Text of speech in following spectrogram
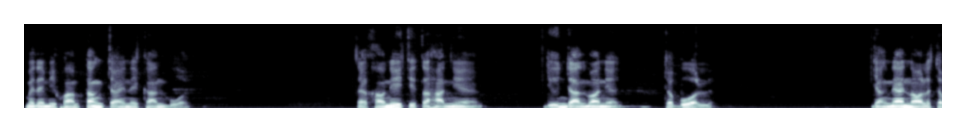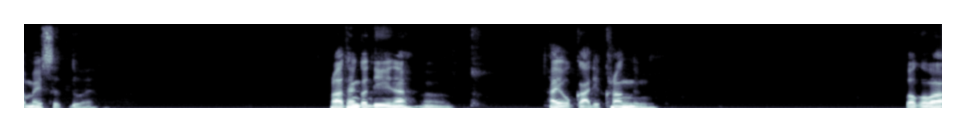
ไม่ได้มีความตั้งใจในการบวชแต่คราวนี้จิตตหันเนี่ยยืนยันว่าเนี่ยจะบวชอย่างแน่นอนและจะไม่ศึกด้วย พระท่านก็ดีนะให้โอกาสอีกครั้งหนึ่ง บอกว่า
